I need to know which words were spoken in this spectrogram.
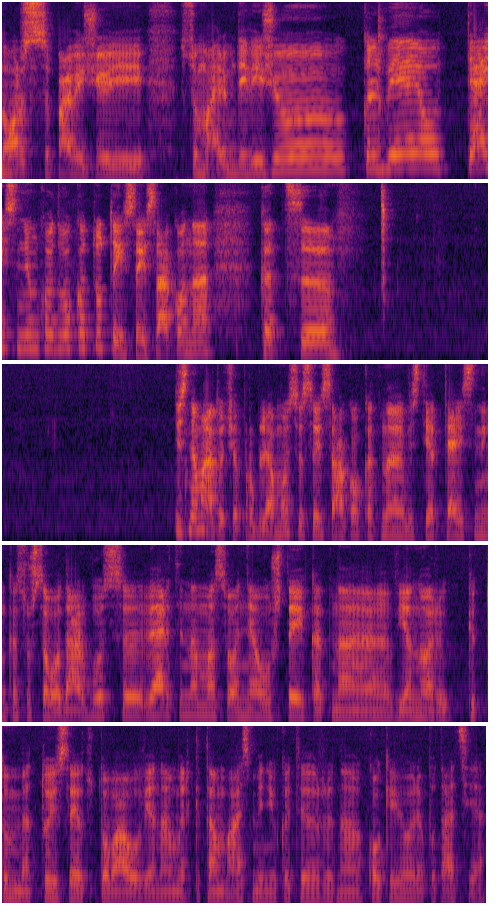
Nors, pavyzdžiui, su Marium Devyžiu kalbėjau teisininko advokatu, tai jisai sako, na, kad uh, Jis nemato čia problemos, jisai sako, kad na, vis tiek teisininkas už savo darbus e, vertinamas, o ne už tai, kad na, vienu ar kitu metu jisai atstovavo vienam ar kitam asmeniu, kad ir na, kokia jo reputacija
